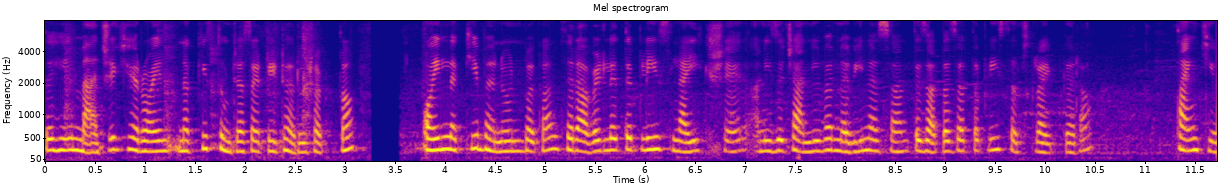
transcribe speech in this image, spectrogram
तर हे मॅजिक हेअर ऑइल नक्कीच तुमच्यासाठी ठरू शकतं. ऑइल नक्की बनवून बघा. जर आवडलं तर प्लीज लाईक शेअर आणि जर चॅनलवर नवीन असाल तर जाता जाता प्लीज सबस्क्राईब करा. थँक्यू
